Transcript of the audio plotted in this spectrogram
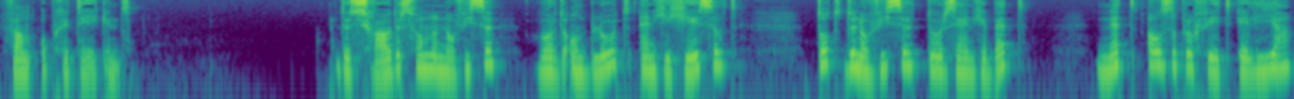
van opgetekend. De schouders van een novice worden ontbloot en gegezeld tot de novice door zijn gebed, net als de profeet Elia,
